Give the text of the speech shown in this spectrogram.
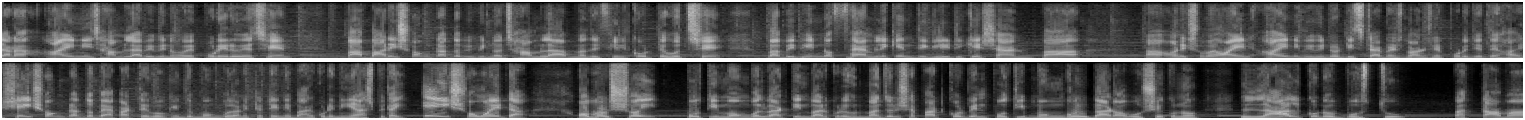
যারা আইনি ঝামেলা বিভিন্নভাবে পড়ে রয়েছেন বা বাড়ি সংক্রান্ত বিভিন্ন ঝামেলা আপনাদের ফিল করতে হচ্ছে বা বিভিন্ন ফ্যামিলি কেন্দ্রিক লিটিগেশন বা অনেক সময় আইন, আইনি বিভিন্ন ডিস্টারবেন্স মানুষের পড়ে যেতে হয়, সেই সংক্রান্ত ব্যাপার থেকেও কিন্তু মঙ্গল অনেকটা টেনে বার করে নিয়ে আসবে। তাই এই সময়টা অবশ্যই প্রতি মঙ্গলবার তিনবার করে হনুমান চল্লিশা পাঠ করবেন। প্রতি মঙ্গলবার অবশ্যই কোনো লাল কোনো বস্তু বা তামা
